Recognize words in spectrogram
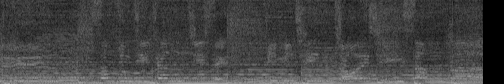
暖。心中至真至诚，绵绵千载此心不。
